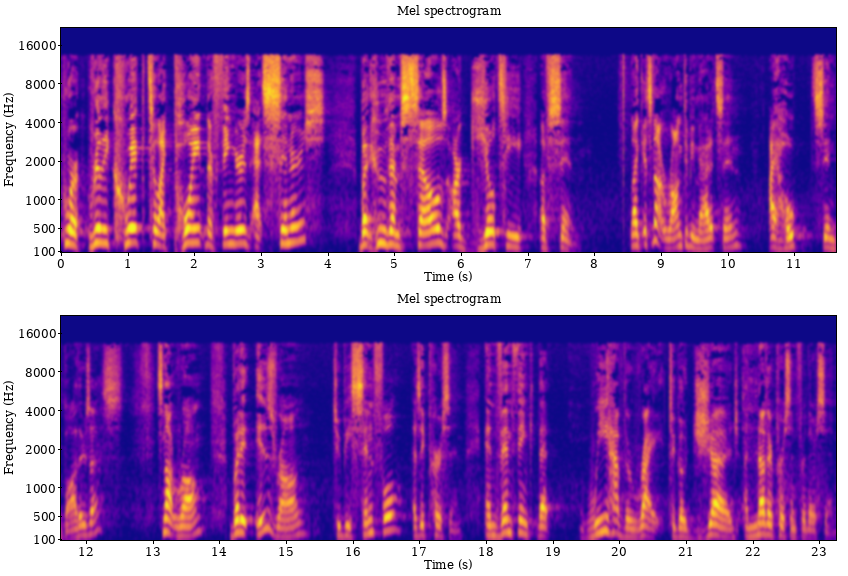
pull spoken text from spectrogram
who are really quick to like point their fingers at sinners, but who themselves are guilty of sin. Like, it's not wrong to be mad at sin. I hope sin bothers us. It's not wrong, but it is wrong to be sinful as a person and then think that we have the right to go judge another person for their sin.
